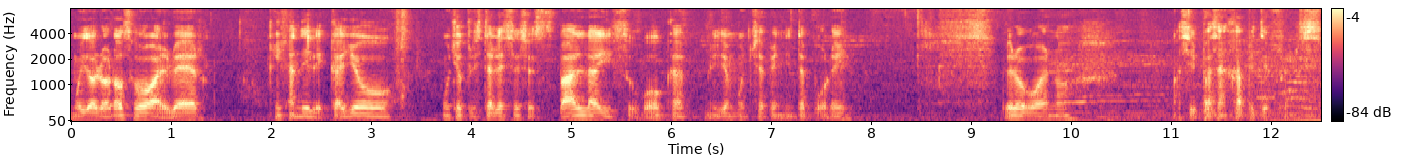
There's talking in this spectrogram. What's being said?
muy doloroso al ver que Handy le cayó muchos cristales en su espalda y su boca. Me dio mucha penita por él. Pero bueno, así pasa en Happy Friends.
